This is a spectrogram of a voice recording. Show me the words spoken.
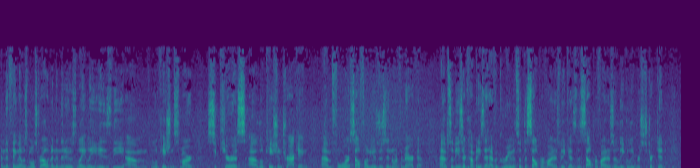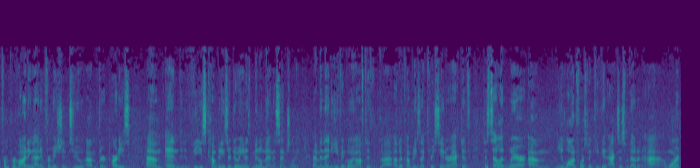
And the thing that was most relevant in the news lately is the um, Location Smart Securus uh, location tracking um, for cell phone users in North America. Um, so these are companies that have agreements with the cell providers because the cell providers are legally restricted from providing that information to um, third parties. Um, and these companies are doing it as middlemen essentially. Um, and then even going off to uh, other companies like 3C Interactive to sell it where um, law enforcement can get access without an, uh, a warrant,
